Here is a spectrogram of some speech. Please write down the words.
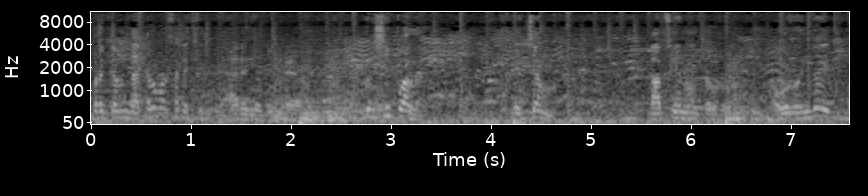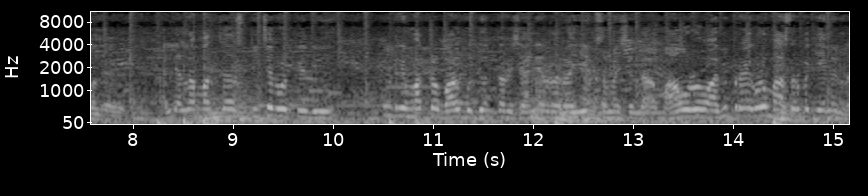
ಪ್ರಕರಣ ದಾಖಲು ಮಾಡ್ಸಕ್ಕೆ ಹಚ್ಚಿದ್ವಿ ಯಾರಿಂದ ತೊಂದರೆ ಪ್ರಿನ್ಸಿಪಾಲ್ ಎಚ್ ಎಂ ಕಾಫಿ ಅನ್ನುವಂಥವ್ರು. ಅವರಿಂದ ಇದು ತೊಂದರೆ ಆಗುತ್ತೆ. ಅಲ್ಲೆಲ್ಲ ಮತ್ತೆ ಟೀಚರ್ಗಳು ಕೇಳಿದ್ವಿ. ಇಲ್ರಿ ಮಕ್ಕಳು ಭಾಳ ಬುದ್ಧಿವಂತಾರೆ ಶಾನೆ ಅದಾರ ಏನು ಸಮಸ್ಯೆ ಇಲ್ಲ. ಅವರು ಅಭಿಪ್ರಾಯಗಳು ಮಾಸ್ತರ್ ಬಗ್ಗೆ ಏನಿಲ್ಲ.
